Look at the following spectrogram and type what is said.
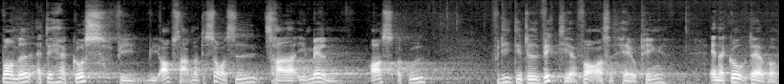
Hvormed at det her gods, vi, vi opsamler, det så at sige, træder imellem os og Gud. Fordi det er blevet vigtigere for os at have penge, end at gå der, hvor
